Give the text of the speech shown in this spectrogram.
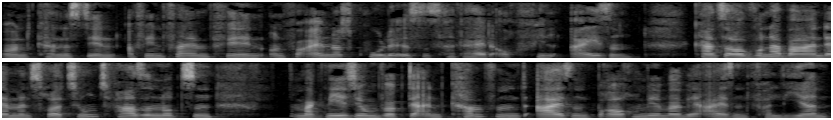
und kann es dir auf jeden Fall empfehlen. Und vor allem das Coole ist, es hat halt auch viel Eisen. Kannst du auch wunderbar in der Menstruationsphase nutzen Magnesium wirkt da entkrampfend, Eisen brauchen wir, weil wir Eisen verlieren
